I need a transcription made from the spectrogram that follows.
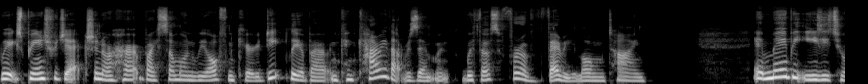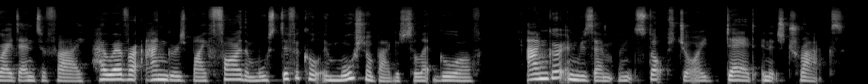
We experience rejection or hurt by someone we often care deeply about and can carry that resentment with us for a very long time. It may be easy to identify, however, anger is by far the most difficult emotional baggage to let go of. Anger and resentment stops joy dead in its tracks.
